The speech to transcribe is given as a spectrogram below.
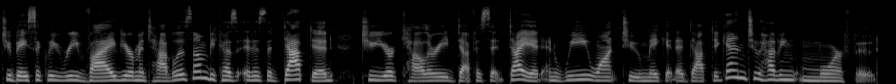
to basically revive your metabolism because it is adapted to your calorie deficit diet. And we want to make it adapt again to having more food.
